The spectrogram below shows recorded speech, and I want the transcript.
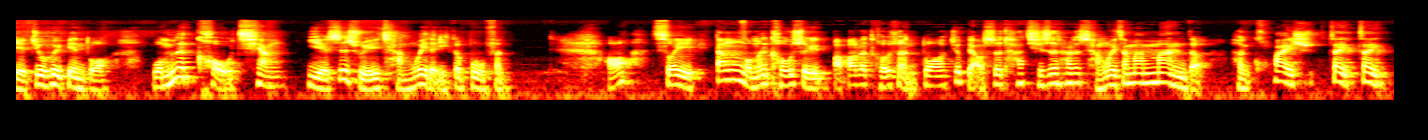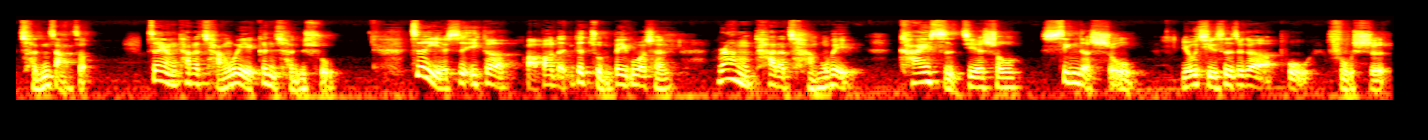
也就会变多。我们的口腔也是属于肠胃的一个部分哦，所以当我们口水宝宝的口水很多，就表示他其实他的肠胃在慢慢的、很快速在在成长着，这样他的肠胃也更成熟。这也是一个宝宝的一个准备过程，让他的肠胃开始接收新的食物，尤其是这个辅辅食，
